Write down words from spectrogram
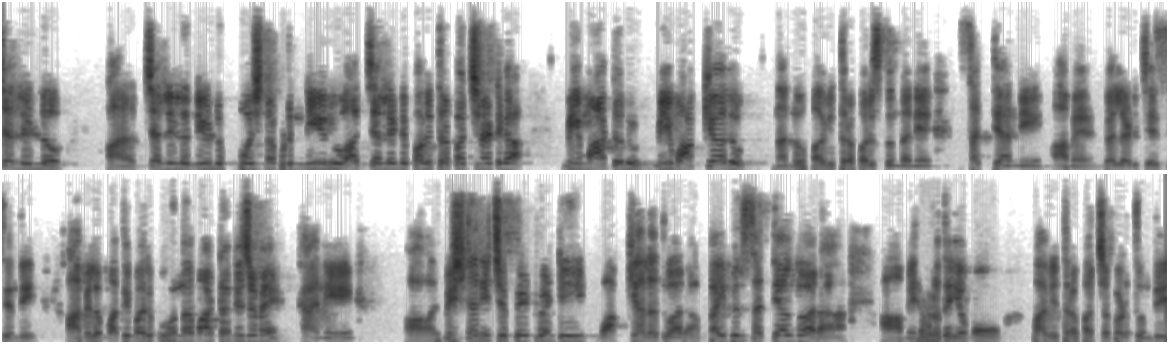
జల్లెళ్ళు ఆ జల్లెళ్ళు నీళ్ళు పోసినప్పుడు నీరు ఆ జల్లిని పవిత్రపరిచినట్టుగా మీ మాటలు మీ వాక్యాలు నన్ను పవిత్రపరుస్తుందనే సత్యాన్ని ఆమె వెల్లడి చేసింది. ఆమెలో మతి మరుపు ఉన్న మాట నిజమే కానీ ఆ మిషనరీ చెప్పేటువంటి వాక్యాల ద్వారా బైబిల్ సత్యాల ద్వారా ఆమె హృదయము పవిత్రపరచబడుతుంది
